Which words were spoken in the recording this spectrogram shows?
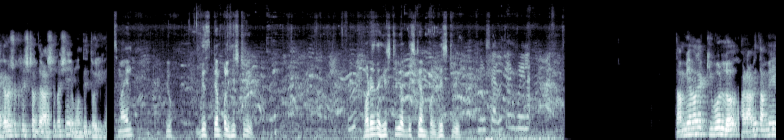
এগারোশো খ্রিস্টাব্দের আশেপাশে এই মন্দির তৈরি হয়েছে। Smile you this temple history what is the history of this temple history তাম্বি আমাকে কি বলল আর আমি তাম্বিকে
